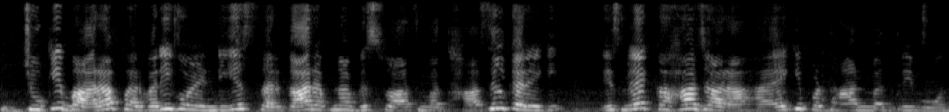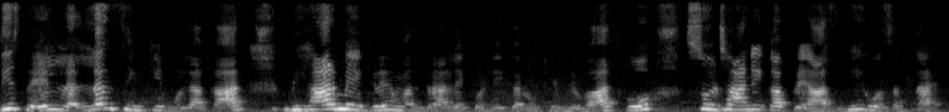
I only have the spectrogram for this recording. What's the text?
चूँकि 12 फरवरी को एनडीए सरकार अपना विश्वास मत हासिल करेगी इसमें कहा जा रहा है कि प्रधानमंत्री मोदी से लल्लन सिंह की मुलाकात बिहार में गृह मंत्रालय को लेकर उठे विवाद को सुलझाने का प्रयास भी हो सकता है।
